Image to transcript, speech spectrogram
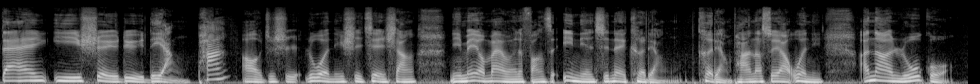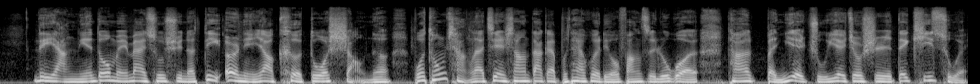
单一税率两趴哦，就是如果您是建商，你没有卖完的房子，一年之内课两课两趴，那所以要问你啊，那如果。两年都没卖出去呢，第二年要课多少呢？不过通常呢，建商大概不太会留房子。如果他本业主业就是得基础诶，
